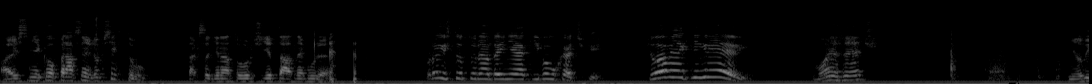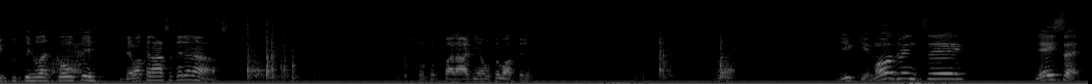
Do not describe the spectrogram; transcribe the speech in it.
A když si někoho prásneš do ksichtu, tak se tě na to určitě ptát nebude. Pro jistotu nám dej nějaký bouchačky. Člověk nikdy neví. Moje řeč. Měl bych tu tyhle Colty 1911. Jsou to parádní automaty. Díky moc, Vinci. Měj se.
